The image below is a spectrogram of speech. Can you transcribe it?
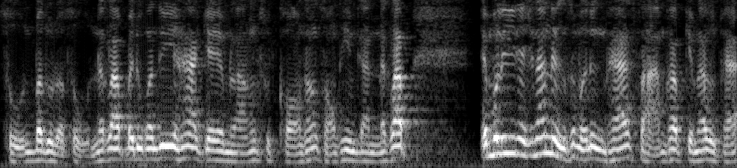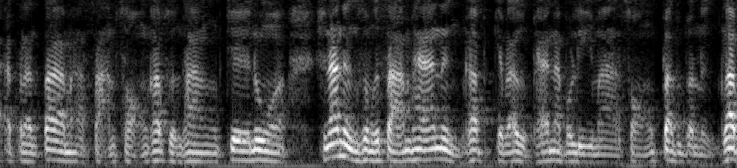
0 ประตูต่อ0นะครับ ไปดูกันที่ 5 เกมหลังสุดของทั้ง 2 ทีมกันนะครับ เอมโบลีเนี่ยชนะ1เสมอ1แพ้3ครับ เกมล่าสุดแพ้อัตแลนตามา3-2ครับ ส่วนทางเจนัว ชนะ1เสมอ3แพ้1ครับ เกมล่าสุดแพ้นาโปลีมา2ประตูต่อ1ครับ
